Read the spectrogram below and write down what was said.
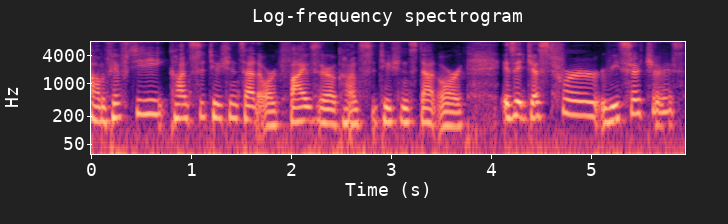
um, 50constitutions.org, 50constitutions.org, is it just for researchers?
